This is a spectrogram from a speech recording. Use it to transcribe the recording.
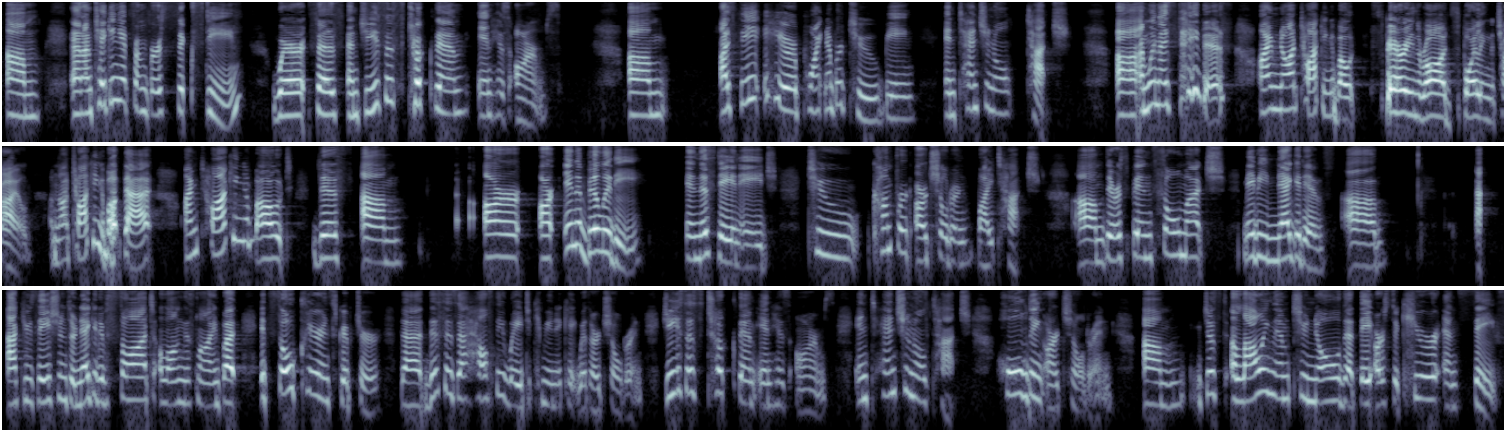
Um, and I'm taking it from verse 16, where it says, And Jesus took them in his arms. Um, I see here point number two being intentional touch. Uh, and when I say this, I'm not talking about sparing the rod, spoiling the child. I'm not talking about that. I'm talking about this um, our our inability in this day and age to comfort our children by touch. Um, there's been so much maybe negative uh, accusations or negative thought along this line, but it's so clear in Scripture that this is a healthy way to communicate with our children. Jesus took them in his arms, intentional touch, holding our children, um, just allowing them to know that they are secure and safe.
